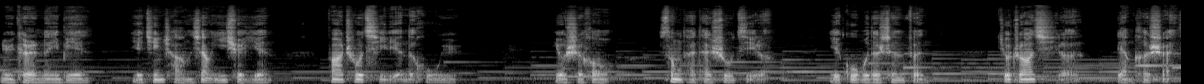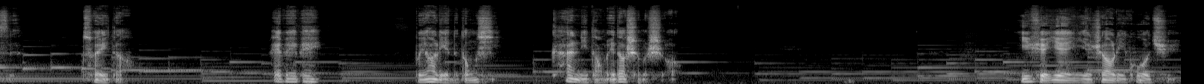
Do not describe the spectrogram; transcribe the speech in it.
女客人那边也经常向伊雪燕发出乞怜的呼吁，有时候宋太太输急了，也顾不得身份，就抓起了两颗骰子，啐道：“呸呸呸，不要脸的东西，看你倒霉到什么时候！”伊雪燕也照例过去，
